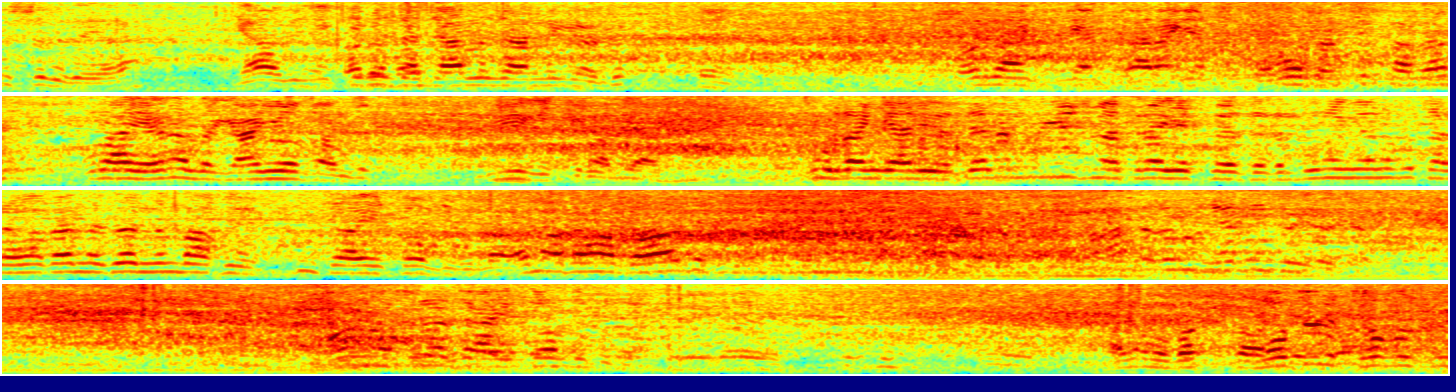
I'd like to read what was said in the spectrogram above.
Bir sürü de ya. Ya biz ikimiz de canlı canlı gördük. Sonra geç, ara geçti. Oradan çıkmadan burayı herhalde yan yol zannetti. Büyük ihtimal yani. Buradan geliyor dedim bu 100 metre yetmez dedim. Bunun yönü bu tarafa ben de döndüm bakıyorum. Bir şahit oldu burada ama adama bağırdık. Bağırdık ama nereden duyuracak? Ondan sonra şahit oldu burada. Adama bak sağ. Motoru çok hızlı.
